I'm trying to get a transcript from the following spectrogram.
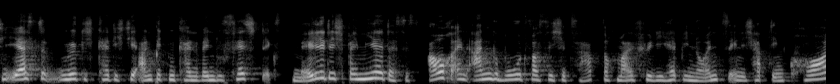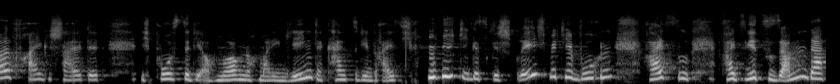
die erste Möglichkeit, die ich dir anbieten kann, wenn du feststeckst, melde dich bei mir. Das ist auch ein Angebot, was ich jetzt habe, nochmal für die Happy 19. Ich habe den Call freigeschaltet. Ich poste dir auch morgen nochmal den Link. Da kannst du dir ein 30-minütiges Gespräch mit dir buchen, falls, du, falls wir zusammen da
